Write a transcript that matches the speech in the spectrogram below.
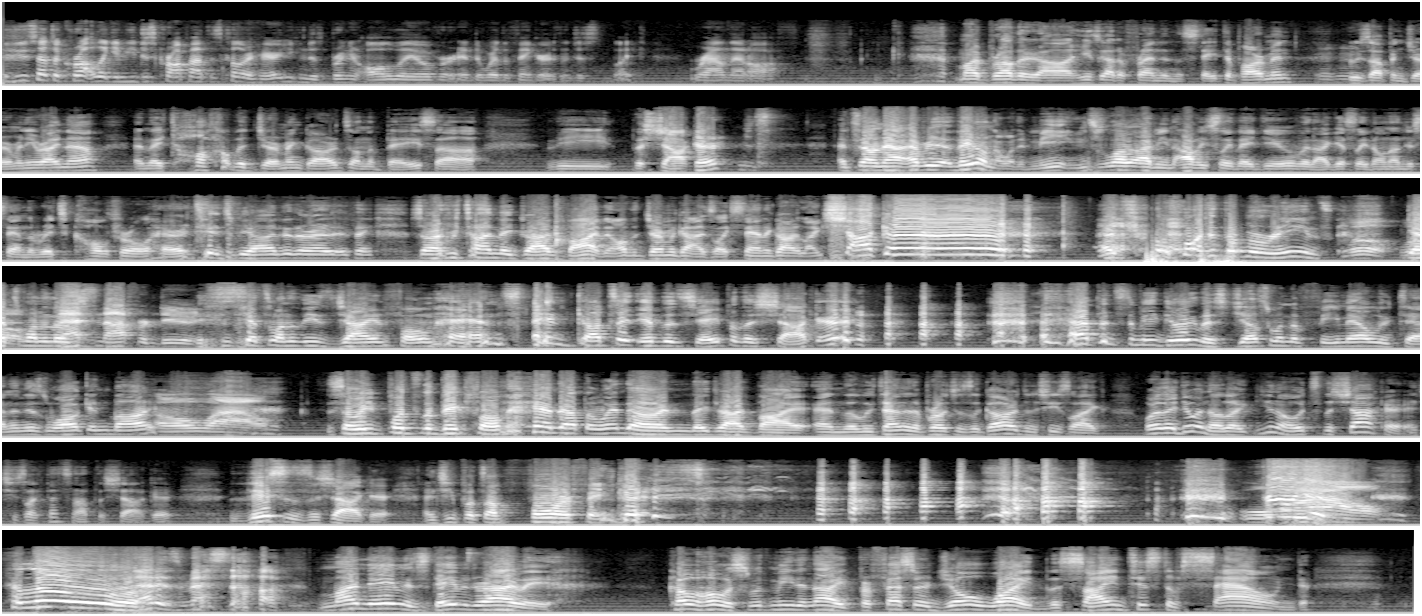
You just have to crop. Like if you just crop out this color hair, you can just bring it all the way over into where the finger is, and just like round that off. My brother, uh, he's got a friend in the State Department who's up in Germany right now, and they taught all the German guards on the base uh, the the shocker. And so now every they don't know what it means. Well, I mean, obviously they do, but I guess they don't understand the rich cultural heritage behind it or anything. So every time they drive by, all the German guys like standing guard, like shocker. And so one of the Marines Whoa, whoa, gets one of those That's not for dudes. gets one of these giant foam hands and cuts it in the shape of the shocker. and happens to be doing this just when the female lieutenant is walking by. oh wow. So he puts the big foam hand out the window and they drive by. And the lieutenant approaches the guards and she's like, What are they doing? They're like, You know, it's the shocker. And she's like, That's not the shocker. This is the shocker. And she puts up four fingers. Wow. Hello! That is messed up. My name is David Riley. Co host with me tonight, Professor Joel White, the scientist of sound.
